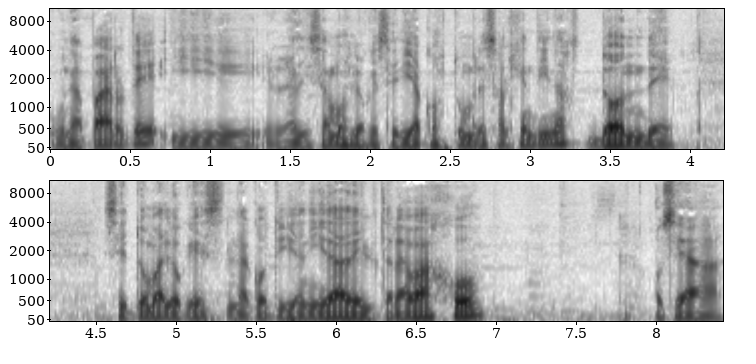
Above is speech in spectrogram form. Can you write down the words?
una parte y realizamos lo que sería Costumbres Argentinas, donde se toma lo que es la cotidianidad del trabajo, o sea,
